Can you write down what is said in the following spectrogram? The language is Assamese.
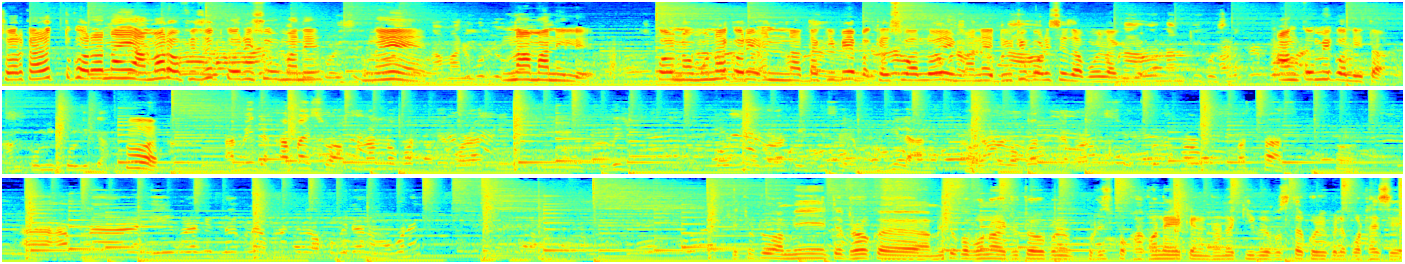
চৰকাৰত নাই আমাৰ অফিচত কৰিছোঁ মানে নে নামানিলে। নামানিলে কৈ নমুনা কৰি নাথাকিবে কেঁচুৱা লৈ মানে ডিউটি পৰিছে যাবই লাগিব। আংকমি কলিতা। হয়। আমি দেখা পাইছোঁ আপোনাৰ লগত এগৰাকী পুলিচ কৰ্মী এগৰাকী দিছে মহিলা। তেওঁৰ লগত এগৰাকী চৈধ্য মাহৰ বাচ্চা আছে আপোনাৰ এইগৰাকীক লৈ পেলাই আপোনাৰ কিবা অসুবিধা নহ'বনে? সেইটোতো আমি এতিয়া ধৰক আমিতো ক'ব নোৱাৰোঁ এইটোতো পুলিচ প্ৰশাসনে কেনেধৰণে কি ব্যৱস্থা কৰি পেলাই পঠাইছে।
